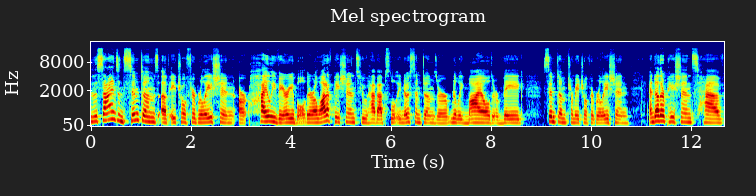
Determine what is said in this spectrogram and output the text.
The signs and symptoms of atrial fibrillation are highly variable. There are a lot of patients who have absolutely no symptoms or really mild or vague symptoms from atrial fibrillation, and other patients have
